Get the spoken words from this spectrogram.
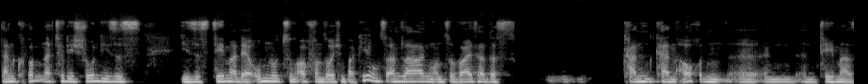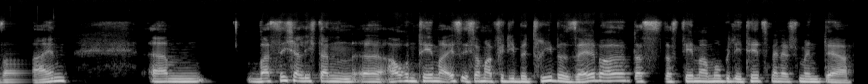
Dann kommt natürlich schon dieses, dieses Thema der Umnutzung auch von solchen Parkierungsanlagen und so weiter. Das kann, kann auch ein, äh, ein, ein Thema sein. Ähm, was sicherlich dann äh, auch ein Thema ist, ich sage mal, für die Betriebe selber, das, das Thema Mobilitätsmanagement der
